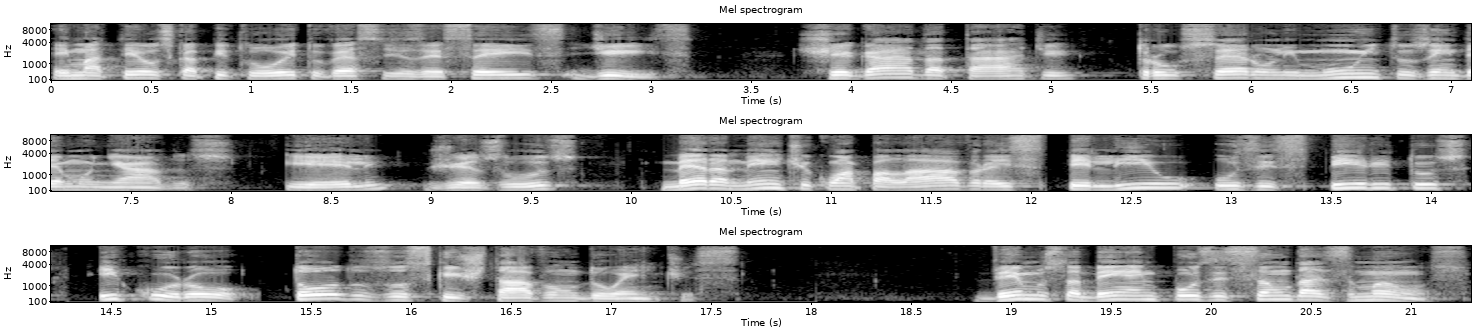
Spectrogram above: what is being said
Em Mateus capítulo 8, verso 16, diz: Chegada a tarde, trouxeram-lhe muitos endemoniados, e ele, Jesus, meramente com a palavra expeliu os espíritos e curou todos os que estavam doentes. Vemos também a imposição das mãos.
